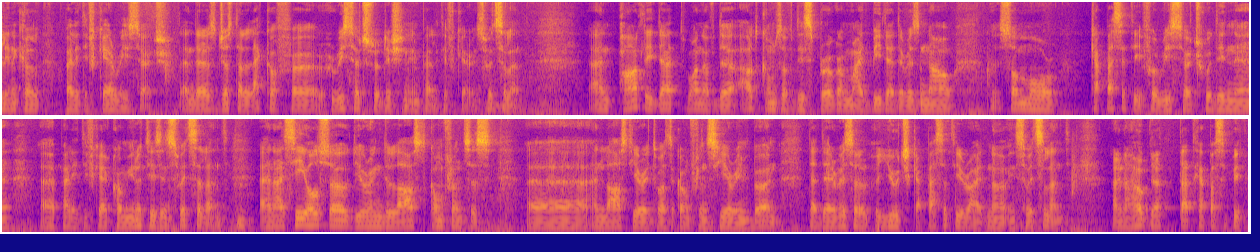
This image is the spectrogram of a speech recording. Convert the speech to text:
clinical palliative care research. And there's just a lack of uh, research tradition in palliative care in Switzerland. And partly that one of the outcomes of this program might be that there is now uh, some more capacity for research within uh, uh, palliative care communities in Switzerland. Mm. And I see also during the last conferences, uh, and last year it was the conference here in Bern, that there is a, a huge capacity right now in Switzerland. And I hope that that capacity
